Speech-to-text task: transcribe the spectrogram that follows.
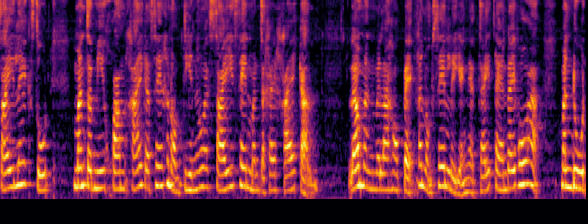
ไซส์เล็กสุด มันจะมีความคล้ายกับเส้นขนมจีนเพราะว่าไซส์เส้นมันจะคล้ายๆกัน แล้วมันเวลาเราแปะขนมเส้นหรืออย่างเนี้ยใจแตนได้เพราะว่ามันดูด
